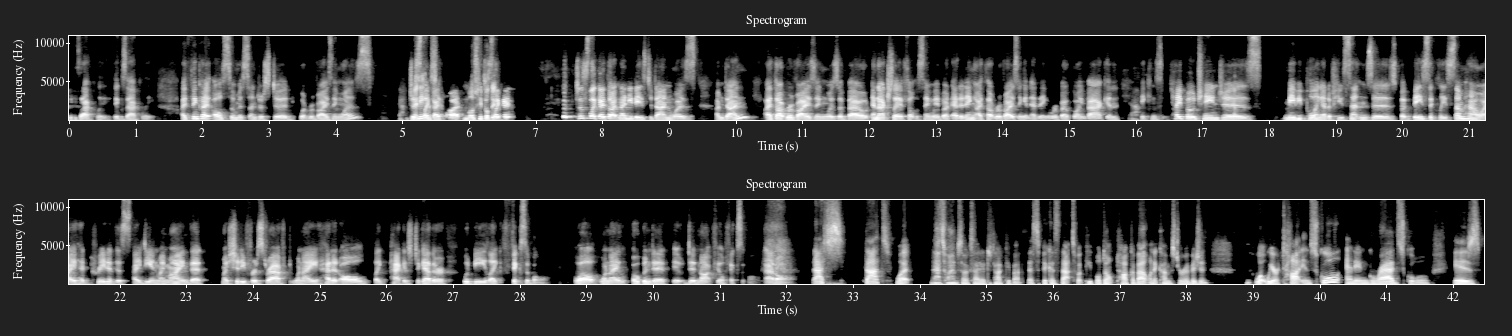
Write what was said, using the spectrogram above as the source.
Exactly exactly. I think i also misunderstood what revising was. Yeah. just Many, like i thought most people do. like I, just like I thought 90 days to done was I'm done. I thought revising was about, and actually I felt the same way about editing. I thought revising and editing were about going back and yeah. making some typo changes, yeah. maybe pulling out a few sentences. But basically, somehow I had created this idea in my mind that my shitty first draft, when I had it all like packaged together, would be like fixable. Well, when I opened it, it did not feel fixable at all. That's that's what that's why I'm so excited to talk to you about this because that's what people don't talk about when it comes to revision. What we are taught in school and in grad school is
